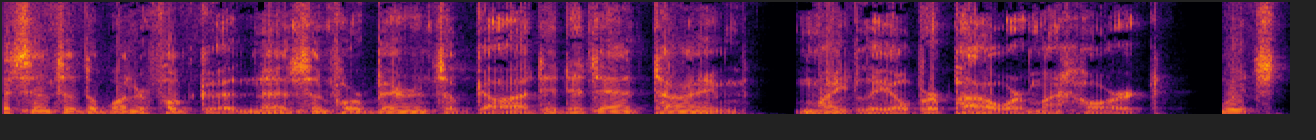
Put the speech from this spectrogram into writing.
a sense of the wonderful goodness and forbearance of God did at that time mightily overpower my heart, which,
